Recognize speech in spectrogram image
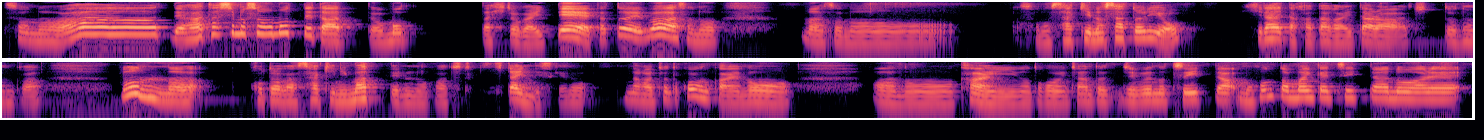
その、あーって私もそう思ってたって思った人がいて、例えば、その、まあその、その先の悟りを開いた方がいたら、ちょっとなんか、どんなことが先に待ってるのかちょっと聞きたいんですけど、だからちょっと今回の、あの、会員のところにちゃんと自分のツイッター、もう本当は毎回ツイッターのあれ、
